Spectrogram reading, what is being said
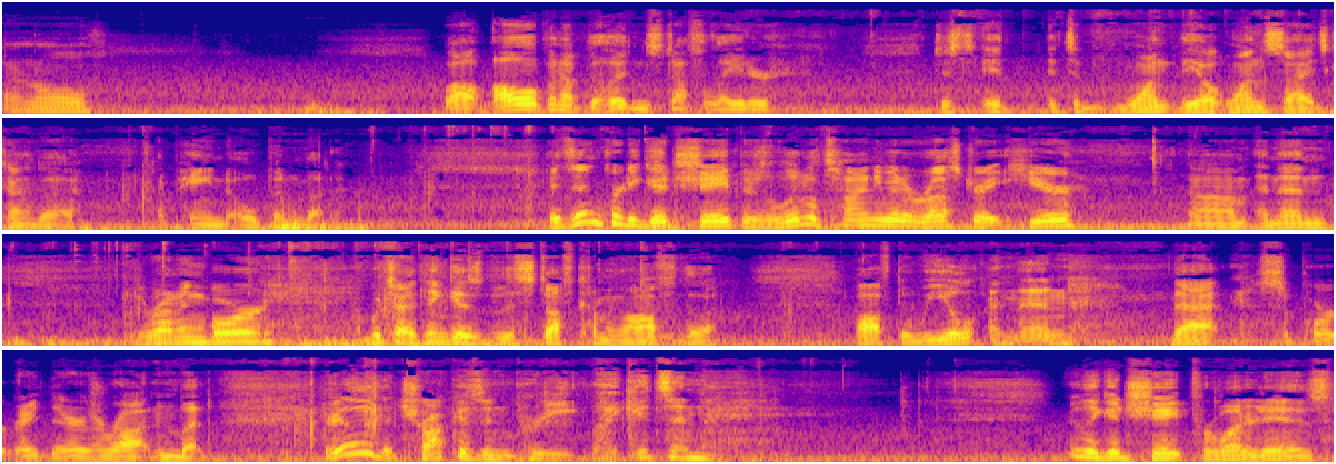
I don't know. Well, I'll open up the hood and stuff later. Just it, it's a one, the one side's kind of a, a pain to open, but it's in pretty good shape. There's a little tiny bit of rust right here. Um, and then the running board, which I think is the stuff coming off the off the wheel. And then that support right there is rotten. But really the truck is in pretty, like it's in really good shape for what it is.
